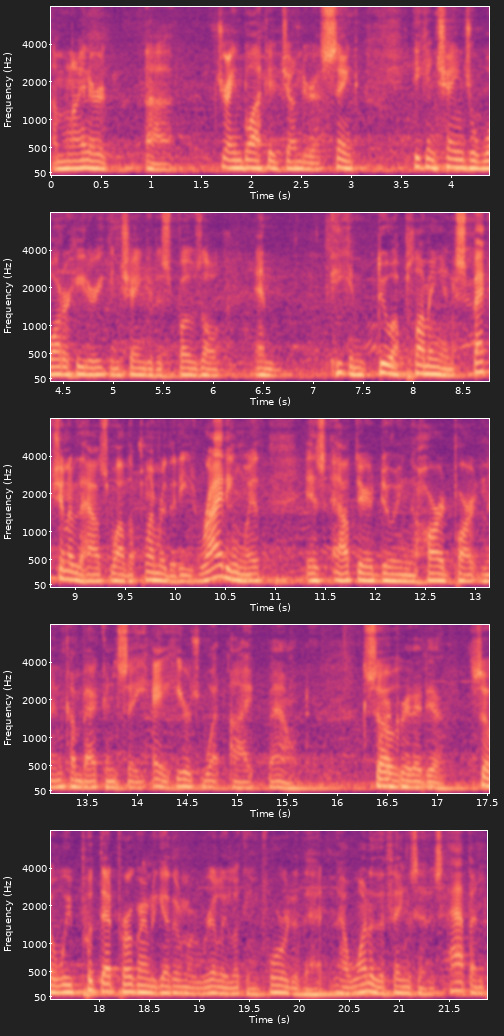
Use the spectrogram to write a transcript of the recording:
a minor uh, drain blockage under a sink, he can change a water heater, he can change a disposal, and he can do a plumbing inspection of the house while the plumber that he's riding with is out there doing the hard part and then come back and say, hey, here's what I found. So what a great idea. So we put that program together and we're really looking forward to that. Now, one of the things that has happened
